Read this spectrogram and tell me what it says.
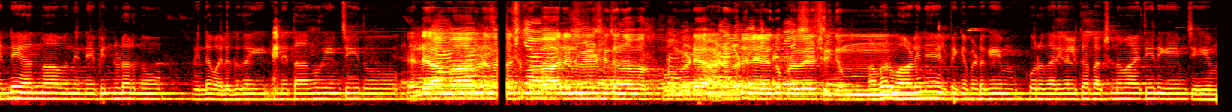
എന്റെ ആത്മാവ് നിന്നെ പിന്തുടർന്നു. നിന്റെ വലതുകൈ എന്നെ താങ്ങുകയും ചെയ്തു. എന്റെ ആത്മാവിനെ നശിപ്പാൻ അന്വേഷിക്കുന്നവർ വാളിനെ ഏൽപ്പിക്കപ്പെടുകയും കുറുനരികൾക്ക് ഭക്ഷണമായി തീരുകയും ചെയ്യും.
